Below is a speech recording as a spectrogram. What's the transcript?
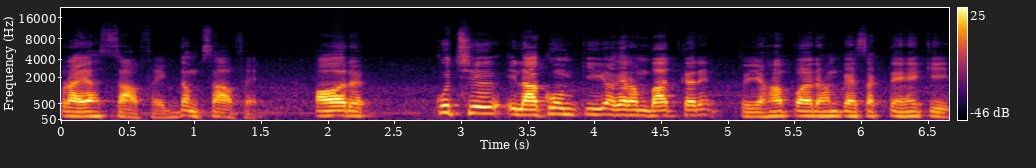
प्रायः साफ़ है, एकदम साफ़ है। और कुछ इलाकों की अगर हम बात करें तो यहाँ पर हम कह सकते हैं कि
